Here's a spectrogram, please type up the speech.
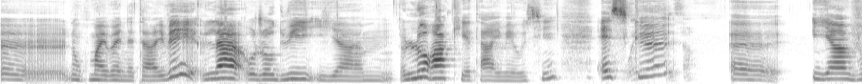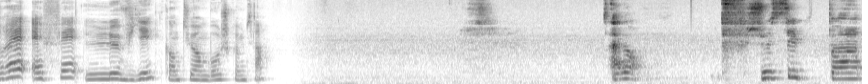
euh, donc Mywen est arrivé. Là, aujourd'hui, il y a hum, Laura qui est arrivée aussi. Est-ce que euh, il y a un vrai effet levier quand tu embauches comme ça? Alors, je sais pas.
